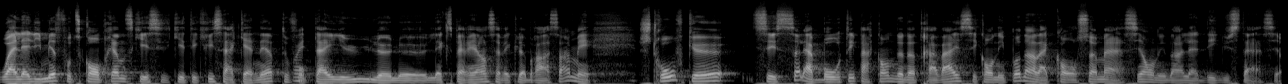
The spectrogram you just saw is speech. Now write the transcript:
Ou à la limite, faut que tu comprennes ce qui est, qui est écrit sur la canette. Il faut que tu aies eu l'expérience avec le brasseur. Mais je trouve que c'est ça la beauté, par contre, de notre travail, c'est qu'on n'est pas dans la consommation, on est dans la dégustation.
